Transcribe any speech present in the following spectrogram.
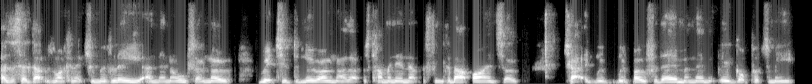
as I said, that was my connection with Lee. And then I also know Richard, the new owner that was coming in, that was thinking about buying. So chatted with, with both of them, and then it got put to me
